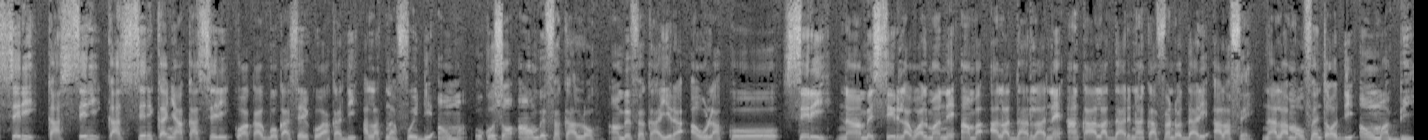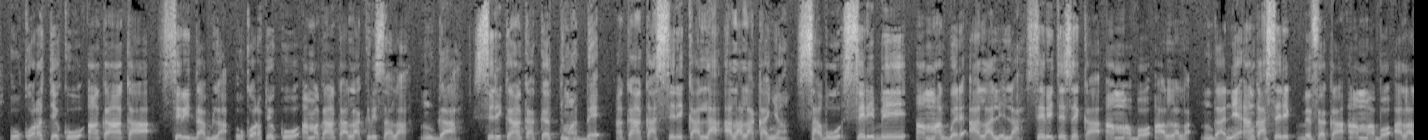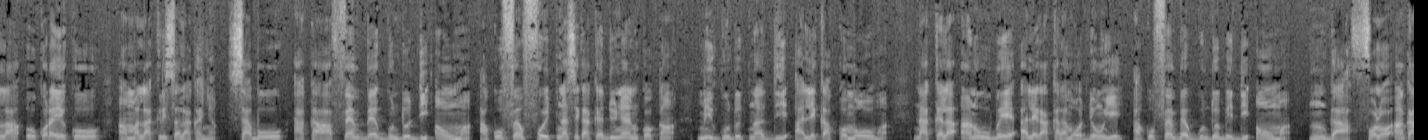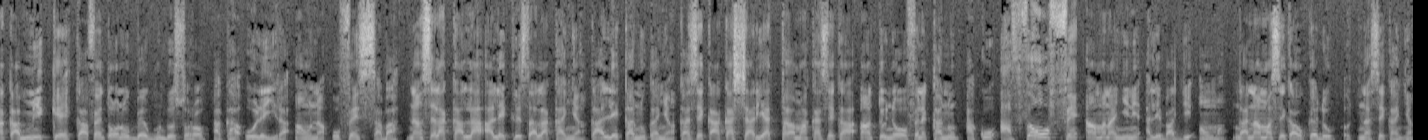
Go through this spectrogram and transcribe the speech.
seri ka seri ka seri ka ɲa ka seri ko a ka gwo ka seri ko a ka di ala tɛna foyi di anw ma o kosɔn anw be fɛ k'a lɔ an be fɛ k'a yira aw la ko seri n'an be seri la walima ni an b'a ala dari la ni an ka ala dari n'an ka fɛɛn dɔ dari ala fɛ n'ala m'o fɛɛn tɔgɔ di anw ma bi o kɔrɔ tɛ ko an k'an ka seri dabila o kɔrɔ tɛ ko an man kan ka lakrista la nga seere ka kan ka kɛ tuma bɛɛ an ka kan ka seere ka la ala la ka ɲa sabu seere be an magwɛrɛ ala le la seere tɛ se ka an mabɔ ala la nka ni an ka seere be fɛ ka an mabɔ ala la o kɔrɔ ye ko an ma la krista la ka ɲa sabu a ka fɛɛn bɛɛ gundo di anw ma a ko fɛɛn foyi tɛna se ka kɛ duniɲa nin kɔ kan min gundo tɛna di ale ka kɔmɔgɔw ma n'a kɛla an'u be ale ka kalamɔgɔdenw ye a ko fɛɛn bɛɛ gundo be di anw ma nga fɔlɔ an ka ka min kɛ ka fɛɛn tɔgɔniw bɛɛ gundo sɔrɔ a ka o le yira anw na o fɛɛn saba n'an sela k'a la ale krista la ka ɲa k'ale kanu ka ɲa ka se k'a ka sariya tagama ka se ka an toɲɔgɔnw fɛnɛ kanu a ko a fɛɛn o fɛn an mana ɲini ale b'a di anw ma nka n'an ma se k'o kɛ don o tɛna se ka ɲa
